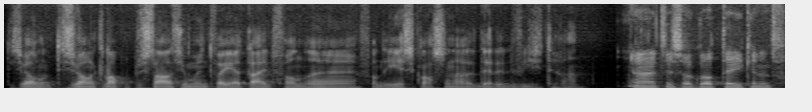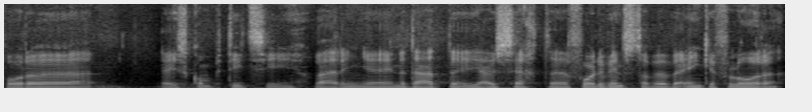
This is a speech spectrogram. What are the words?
het, is wel, het is wel een knappe prestatie om in twee jaar tijd van, van de eerste klasse naar de derde divisie te gaan. Ja, het is ook wel tekenend voor deze competitie, waarin je inderdaad juist zegt, voor de winterstop hebben we één keer verloren.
